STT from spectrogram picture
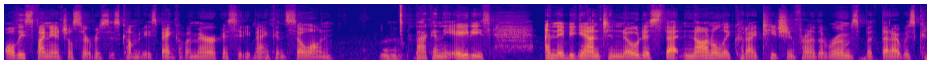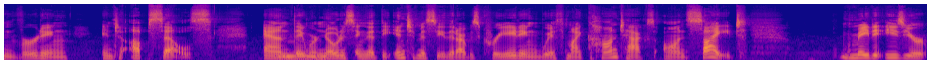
all these financial services companies, Bank of America, Citibank, and so on, right. back in the 80s. And they began to notice that not only could I teach in front of the rooms, but that I was converting into upsells. And mm. they were mm. noticing that the intimacy that I was creating with my contacts on site made it easier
